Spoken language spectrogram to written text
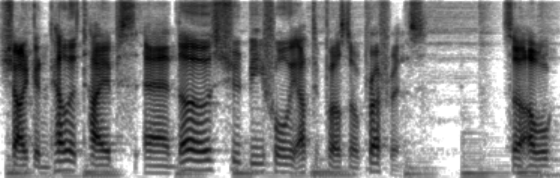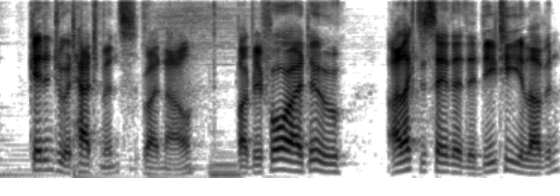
shotgun pellet types, and those should be fully up to personal preference. So I will get into attachments right now, but before I do, I like to say that the DT11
